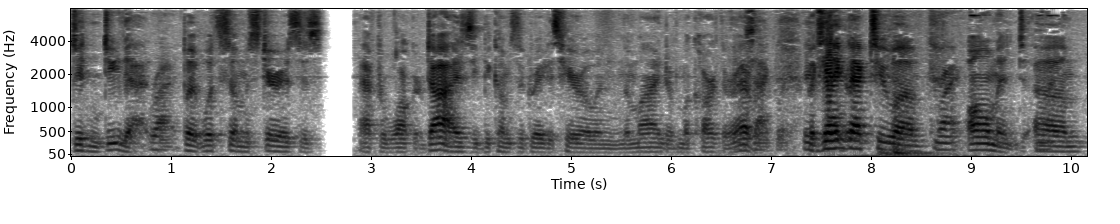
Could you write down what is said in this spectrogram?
didn't do that. Right. But what's so mysterious is after Walker dies, he becomes the greatest hero in the mind of MacArthur ever. Exactly. But getting back to um, Right. Almond, um,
